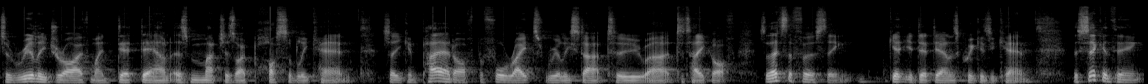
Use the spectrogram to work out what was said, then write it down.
to really drive my debt down as much as I possibly can. So you can pay it off before rates really start to, uh, to take off. So that's the first thing. Get your debt down as quick as you can. The second thing,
